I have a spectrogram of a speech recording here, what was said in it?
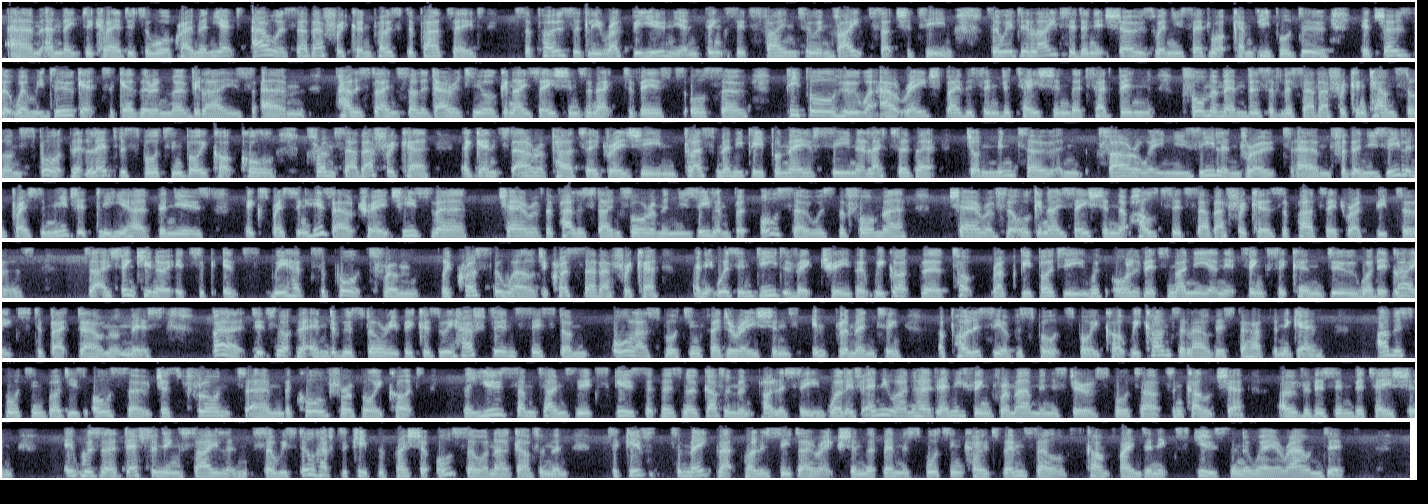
Um, and they declared it a war crime. And yet, our South African post apartheid supposedly rugby union thinks it's fine to invite such a team. So we're delighted, and it shows when you said, What can people do? It shows that when we do get together and mobilize, um, Palestine solidarity organizations and activists, also people who were outraged by this invitation that had been former members of the South African Council on Sport that led the sporting boycott call from South Africa against our apartheid regime. Plus, many people may have seen a letter that John Minto in faraway New Zealand wrote um, for the New Zealand press immediately he heard the news, expressing his outrage. He's the chair of the Palestine Forum in New Zealand, but also was the former chair of the organization that halted South Africa's apartheid rugby tours. So I think you know it's it's we had support from across the world, across South Africa, and it was indeed a victory that we got the top rugby body with all of its money and it thinks it can do what it likes to back down on this. But it's not the end of the story because we have to insist on all our sporting federations implementing a policy of a sports boycott. We can't allow this to happen again. Other sporting bodies also just flaunt um, the call for a boycott. They use sometimes the excuse that there's no government policy. Well, if anyone heard anything from our Minister of Sports, Arts and Culture over this invitation, it was a deafening silence. So we still have to keep the pressure also on our government to give to make that policy direction that then the sporting codes themselves can't find an excuse and a way around it.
